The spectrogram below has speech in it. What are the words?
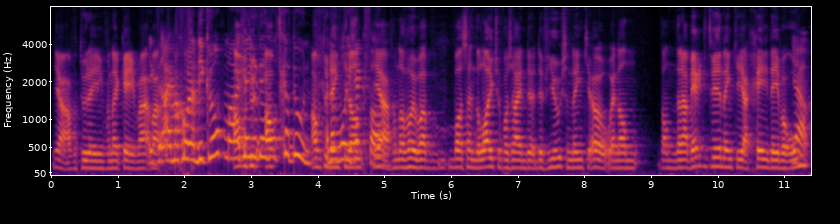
Ja, af en toe denk je van, oké, maar, Ik draai maar gewoon aan die knop, maar geen toe- idee af- wat ik ga doen. af en toe en denk je dan, gek van. ja, van dan, wat, wat zijn de likes of wat zijn de, de views? En dan denk je, oh, en dan, dan daarna werkt het weer en denk je, ja, geen idee waarom. Ja,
